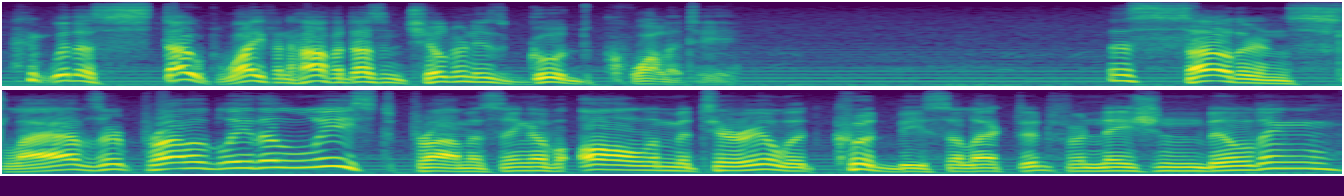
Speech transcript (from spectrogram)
with a stout wife and half a dozen children, is good quality. The southern Slavs are probably the least promising of all the material that could be selected for nation building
